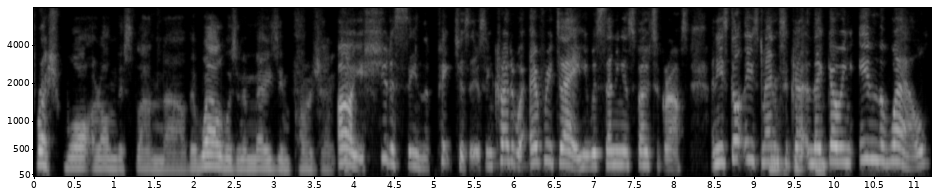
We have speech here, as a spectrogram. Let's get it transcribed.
fresh water on this land now. The well was an amazing project. Oh, you should have seen the pictures. It was incredible. Every day he was sending us photographs, and he's got these men to go, and they're going in the well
